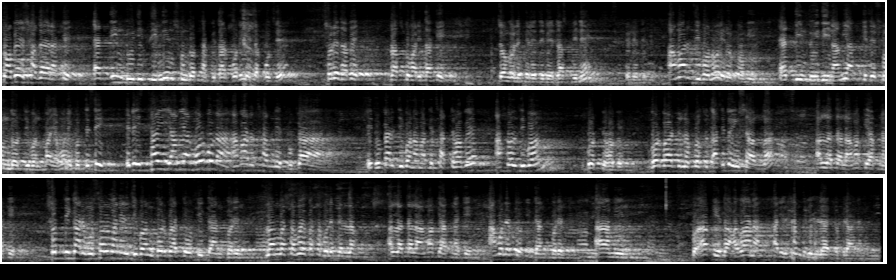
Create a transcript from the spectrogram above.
টবে সাজায় রাখে, একদিন দুই দিন তিন দিন সুন্দর থাকবে তারপরে এটা পচে সরে যাবে। রাজকুমারী তাকে জঙ্গলে ফেলে দেবে, ডাস্টবিনে ফেলে দেবে। আমার জীবনও এরকমই একদিন দুই দিন আমি আজকে যে সুন্দর জীবন পাই মনে করতেছি এটা স্থায়ী আমি আর মরবো না আমার সামনে ধোকা এই ধোকার জীবন আমাকে ছাড়তে হবে আসল জীবন গড়তে হবে গড়বার জন্য প্রস্তুত আছি তো ইনশাআল্লাহ আল্লাহ তালা আমাকে আপনাকে সত্যিকার মুসলমানের জীবন গড়বার তৌফিক দান করেন লম্বা সময় কথা বলে ফেললাম আল্লাহ তালা আমাকে আপনাকে আমলের তৌফিক দান করেন আমিন وآخر دعوانا أن الحمد لله رب العالمين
